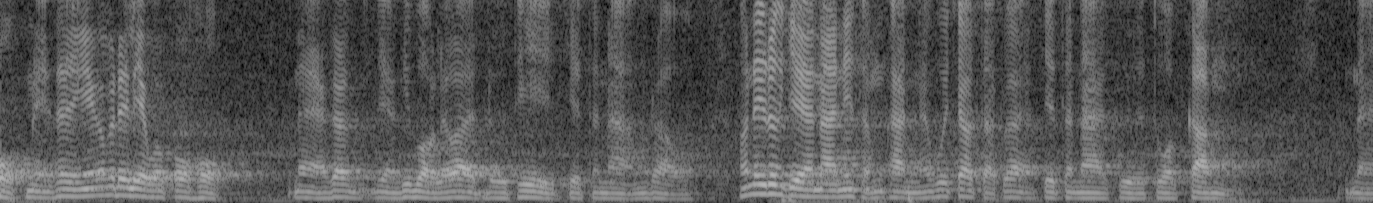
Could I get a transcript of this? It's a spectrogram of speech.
หกเนี่ยถ้าอย่างนี้ก็ไม่ได้เรียกว่าโกหกนะก็อย่างที่บอกแล้วว่าดูที่เจตนาของเรา เพราะในเรื่องเจตนานี่สำคัญนะพระเจ้าตรัสว่าเจตนาคือตัวกรรมนะ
